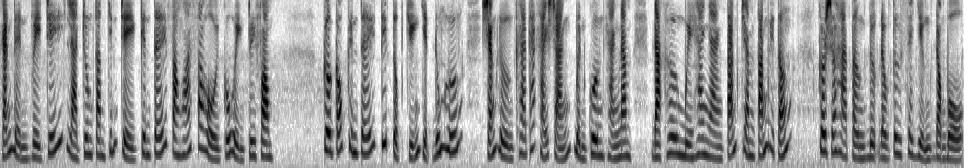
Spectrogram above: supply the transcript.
khẳng định vị trí là trung tâm chính trị, kinh tế, văn hóa xã hội của huyện Tuy Phong. Cơ cấu kinh tế tiếp tục chuyển dịch đúng hướng, sản lượng khai thác hải sản bình quân hàng năm đạt hơn 12.880 tấn, cơ sở hạ tầng được đầu tư xây dựng đồng bộ,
